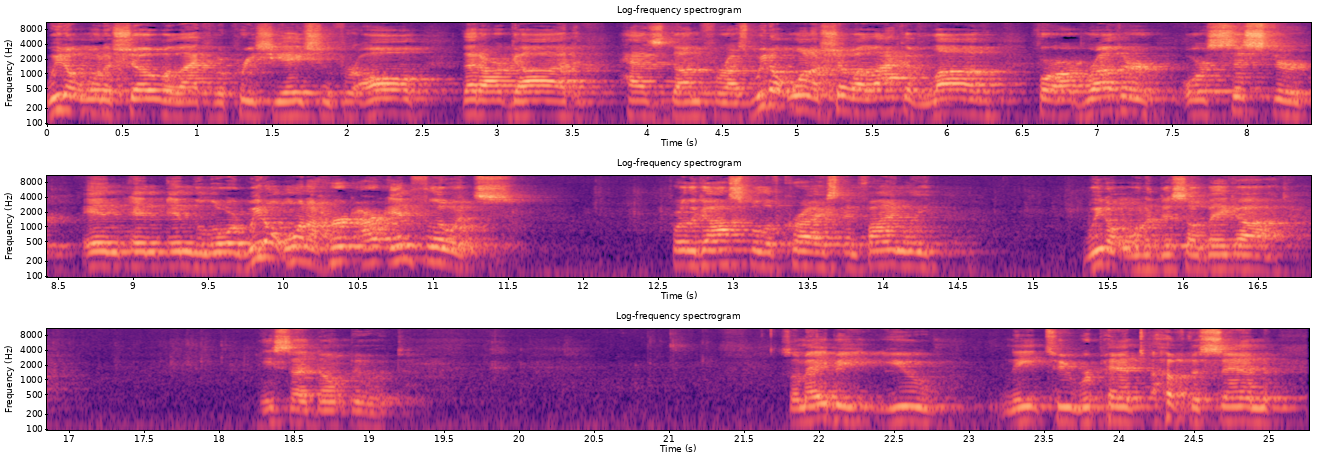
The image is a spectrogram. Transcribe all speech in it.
We don't want to show a lack of appreciation for all that our God has done for us. We don't want to show a lack of love for our brother or sister in, in, in the Lord. We don't want to hurt our influence for the gospel of Christ. And finally, we don't want to disobey God. He said, don't do it. So maybe you need to repent of the sin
